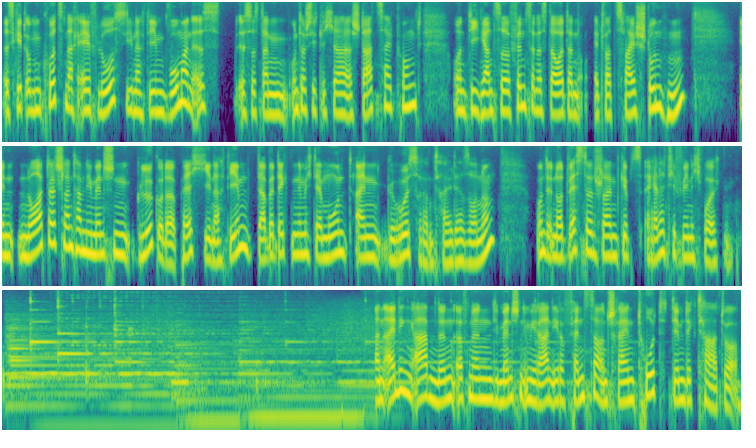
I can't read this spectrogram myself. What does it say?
Es geht um kurz nach elf los, je nachdem, wo man ist, ist es dann ein unterschiedlicher Startzeitpunkt und die ganze Finsternis dauert dann etwa zwei Stunden. In Norddeutschland haben die Menschen Glück oder Pech, je nachdem. Da bedeckt nämlich der Mond einen größeren Teil der Sonne. Und in Nordwestdeutschland gibt es relativ wenig Wolken. An einigen Abenden öffnen die Menschen im Iran ihre Fenster und schreien Tod dem Diktator.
